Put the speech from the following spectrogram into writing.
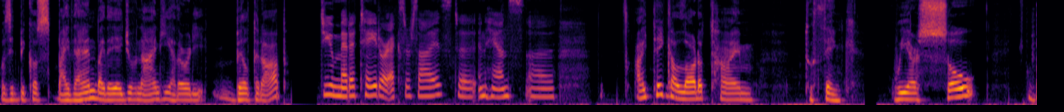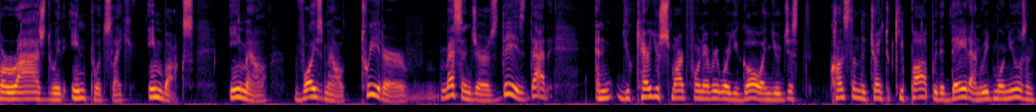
Was it because by then, by the age of nine, he had already built it up? Do you meditate or exercise to enhance? Uh, I take a lot of time to think. We are so barraged with inputs like inbox, email, voicemail, Twitter, messengers, this, that. And you carry your smartphone everywhere you go, and you're just constantly trying to keep up with the data and read more news. And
